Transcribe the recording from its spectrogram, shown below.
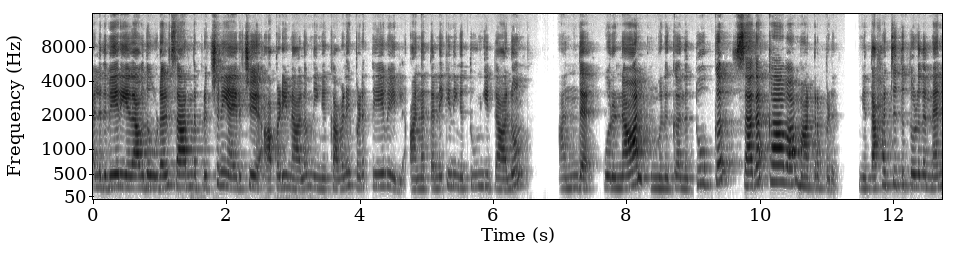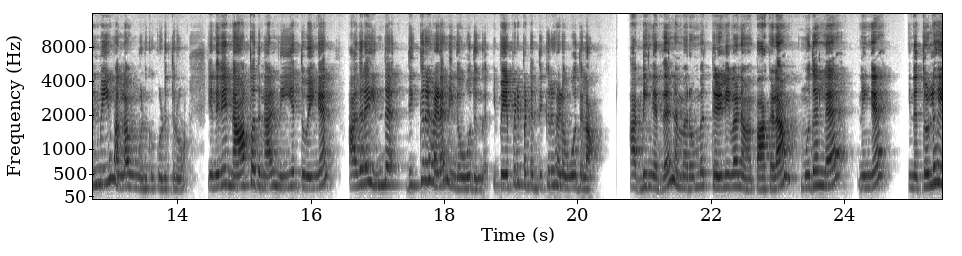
அல்லது வேறு ஏதாவது உடல் சார்ந்த பிரச்சனை ஆயிடுச்சு அப்படின்னாலும் நீங்கள் கவலைப்பட தேவையில்லை. அன்னத்தன்னைக்கு நீங்கள் தூங்கிட்டாலும் அந்த ஒரு நாள் உங்களுக்கு அந்த தூக்கம் சதக்காவாக மாற்றப்படுது நீங்கள் தகஜத்து தொழுத நன்மையும் எல்லாம் உங்களுக்கு கொடுத்துருவோம் எனவே நாற்பது நாள் நீயத்துவைங்க அதில் இந்த திக்ருகளை நீங்கள் ஓதுங்க. இப்போ எப்படிப்பட்ட திக்ருகளை ஓதலாம்? அப்படிங்கிறத நம்ம ரொம்ப தெளிவாக நம்ம பார்க்கலாம். முதல்ல நீங்கள் இந்த தொழுகை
